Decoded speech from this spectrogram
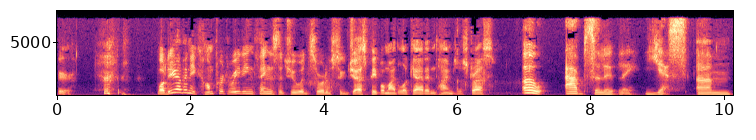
Well, do you have any comfort reading things that you would sort of suggest people might look at in times of stress? Oh, absolutely. Yes. Um,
